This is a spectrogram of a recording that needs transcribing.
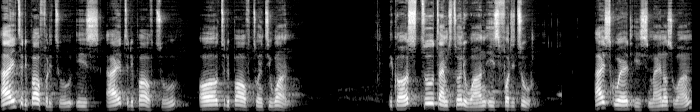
i to the power of 42 is i to the power of 2 all to the power of 21. Because 2 times 21 is 42. i squared is minus 1.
